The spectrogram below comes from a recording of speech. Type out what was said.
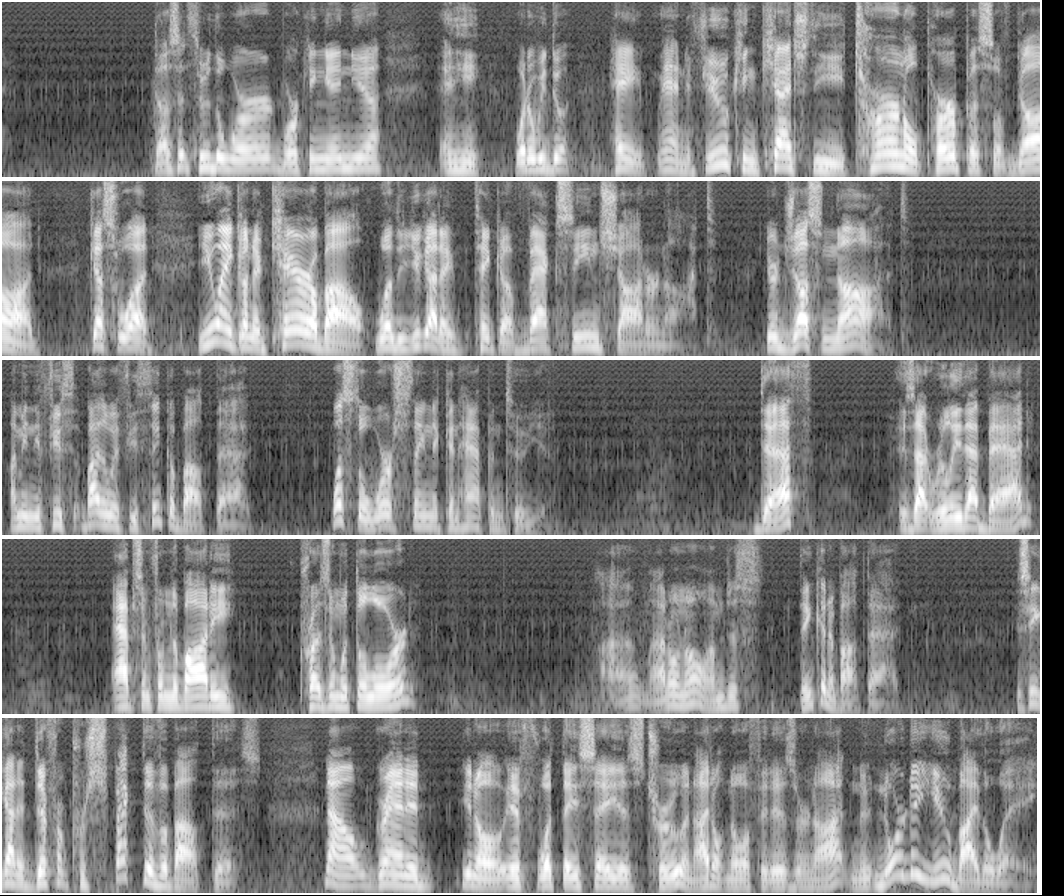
does it through the Word, working in you. And He, what are we doing? Hey, man, if you can catch the eternal purpose of God, guess what? You ain't going to care about whether you got to take a vaccine shot or not. You're just not. I mean, if you, th- by the way, if you think about that, what's the worst thing that can happen to you? Death? Is that really that bad? Absent from the body, present with the Lord? I, I don't know. I'm just thinking about that. You see, you got a different perspective about this. Now, granted, you know, if what they say is true, and I don't know if it is or not, nor do you, by the way.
